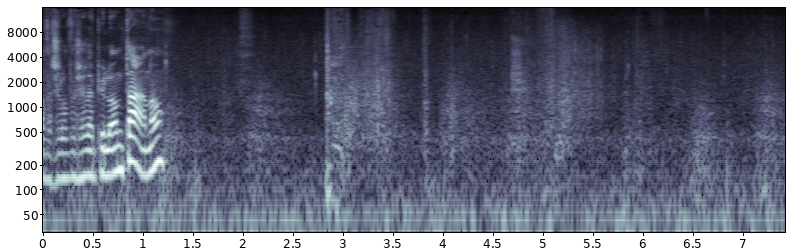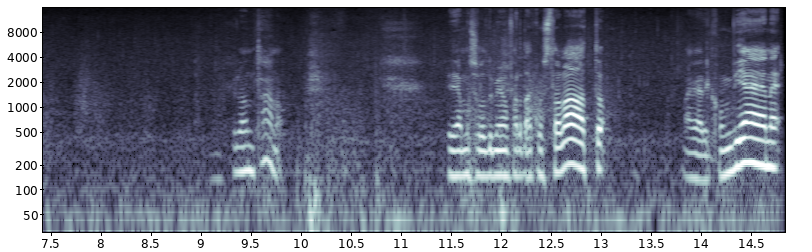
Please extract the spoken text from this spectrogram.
Qua faccio faccio più lontano? Più lontano. Vediamo se lo dobbiamo fare da questo lato. Magari conviene.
